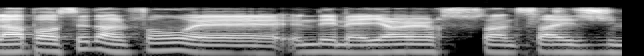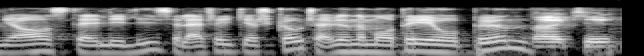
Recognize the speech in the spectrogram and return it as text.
L'an passé, dans le fond, euh, une des meilleures 76 juniors, c'était Lily, c'est la fille que je coach. Elle vient de monter Open. Ah, Ok. Ouais.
